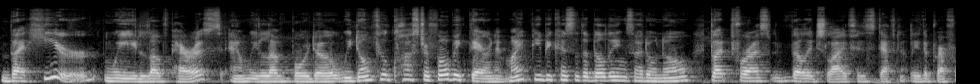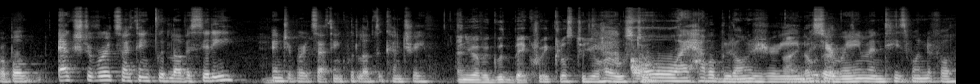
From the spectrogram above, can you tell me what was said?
But here, we love Paris and we love Bordeaux. We don't feel claustrophobic there, and it might be because of the buildings, I don't know. But for us, village life is definitely the preferable. Extroverts, I think, would love a city. Introverts, I think, would love the country. And you have a good bakery close to your house, too. Oh, I have a boulangerie, Monsieur that. Raymond. He's wonderful.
